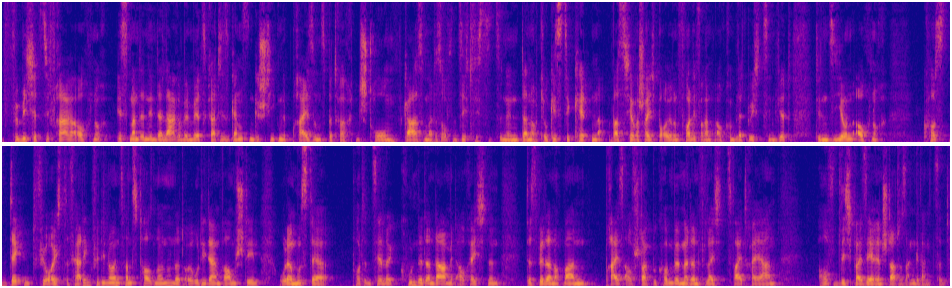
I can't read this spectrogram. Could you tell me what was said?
für mich jetzt die Frage auch noch, ist man denn in der Lage, wenn wir jetzt gerade diese ganzen gestiegenen Preise uns betrachten, Strom, Gas, um mal das Offensichtlichste zu nennen, dann noch Logistikketten, was sich ja wahrscheinlich bei euren Vorlieferanten auch komplett durchziehen wird, den Sion auch noch kostendeckend für euch zu fertigen für die 29.900 Euro, die da im Raum stehen? Oder muss der potenzielle Kunde dann damit auch rechnen, dass wir da nochmal einen Preisaufschlag bekommen, wenn wir dann vielleicht zwei, drei Jahren hoffentlich bei Serienstatus angelangt sind.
